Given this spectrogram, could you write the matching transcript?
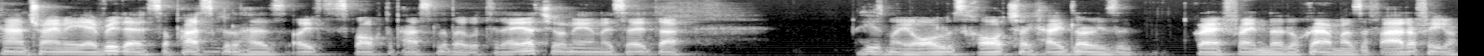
can't train me every day. So Pascal mm. has I've spoke to Pascal about it today actually, and I said that he's my oldest coach. Like Hagler, he's a great friend. I look at him as a father figure.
